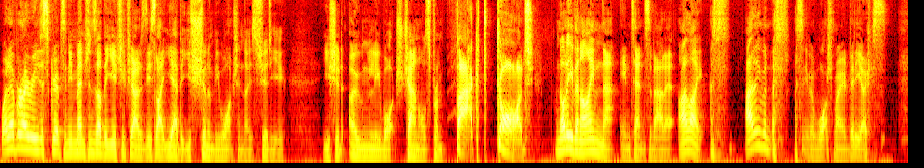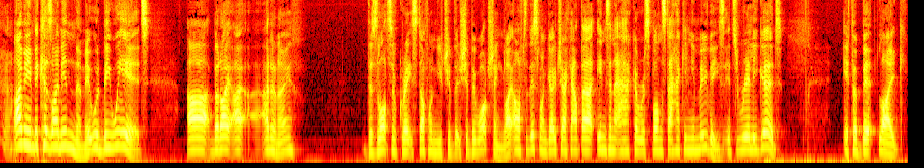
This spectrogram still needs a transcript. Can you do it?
Whenever I read a script and he mentions other YouTube channels, he's like, yeah, but you shouldn't be watching those, should you? You should only watch channels from Fact God. Not even I'm that intense about it. I like, I don't even, I don't even watch my own videos. I mean, because I'm in them, it would be weird. Uh, but I, I, I don't know. There's lots of great stuff on YouTube that should be watching. Like after this one, go check out that internet hacker response to hacking in movies. It's really good if a bit like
